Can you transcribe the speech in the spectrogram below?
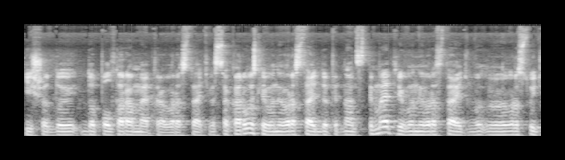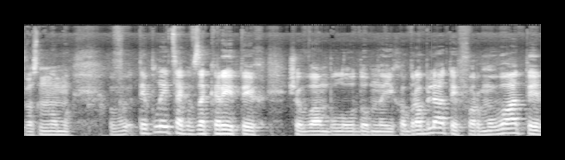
Ті, що до, до 1,5 метра виростають високорослі, вони виростають до 15 метрів, вони виростають, ростуть в основному в теплицях в закритих, щоб вам було удобно їх обробляти, формувати.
